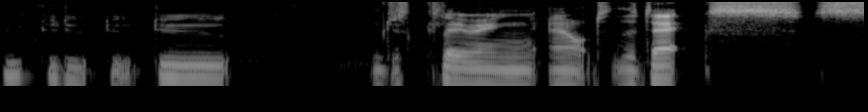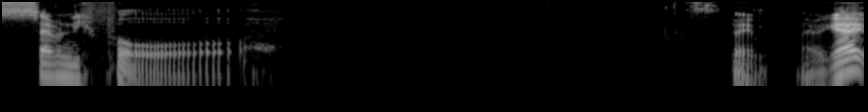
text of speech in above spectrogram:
Do, do, do, do, do. I'm just clearing out the decks. 74. Boom. There we go.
